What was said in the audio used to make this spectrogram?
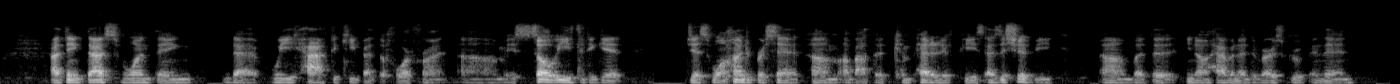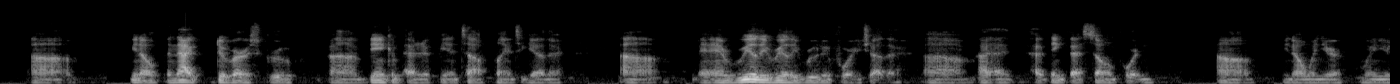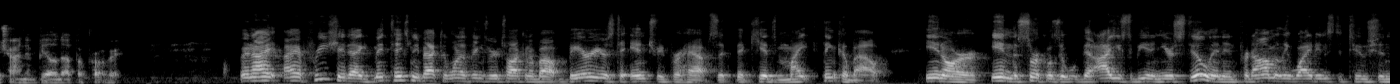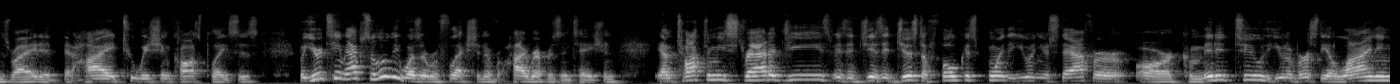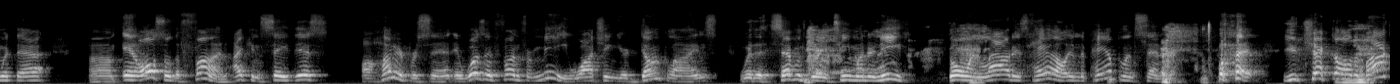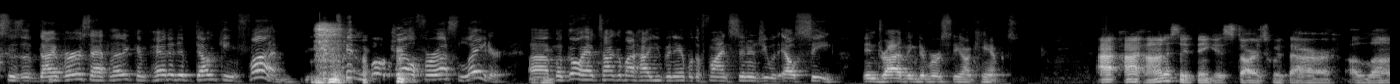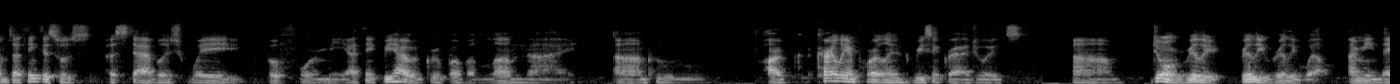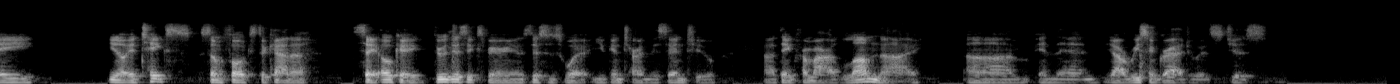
I think that's one thing that we have to keep at the forefront. Um, it's so easy to get just 100% um, about the competitive piece as it should be. but the, you know, having a diverse group and then, you know, in that diverse group, uh, being competitive, being tough, playing together, um, and really, really rooting for each other. Um, I, I think that's so important. Um, you know, when you're when you're trying to build up a program. And I, I appreciate that. It takes me back to one of the things we were talking about barriers to entry, perhaps that, that kids might think about in our in the circles that, that I used to be in and you're still in in predominantly white institutions, right? At, at high tuition cost places. But your team absolutely was a reflection of high representation. Um, talk to me strategies. Is it is it just a focus point that you and your staff are are committed to? The university aligning with that, um, and also the fun. I can say this hundred percent. It wasn't fun for me watching your dunk lines with a seventh grade team underneath going loud as hell in the Pamplin Center, but you checked all the boxes of diverse, athletic, competitive dunking fun. It didn't bode well for us later. Uh, but go ahead, talk about how you've been able to find synergy with LC in driving diversity on campus. I, I honestly think it starts with our alums. I think this was established way before me. I think we have a group of alumni um, who are currently in Portland, recent graduates, um, doing really, really, really well. I mean, they, you know, it takes some folks to kind of say, okay, through this experience, this is what you can turn this into. I think from our alumni, um, and then you know, our recent graduates, just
